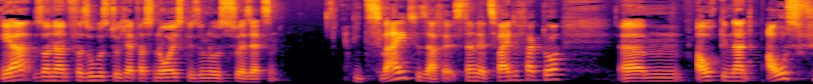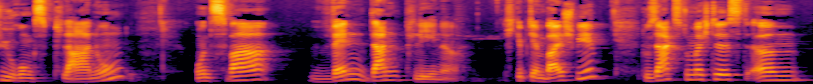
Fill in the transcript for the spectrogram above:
ja, sondern versuche es durch etwas Neues, Gesundes zu ersetzen. Die zweite Sache ist dann der zweite Faktor, ähm, auch genannt Ausführungsplanung. Und zwar Wenn-Dann-Pläne. Ich gebe dir ein Beispiel. Du sagst, du möchtest ähm,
